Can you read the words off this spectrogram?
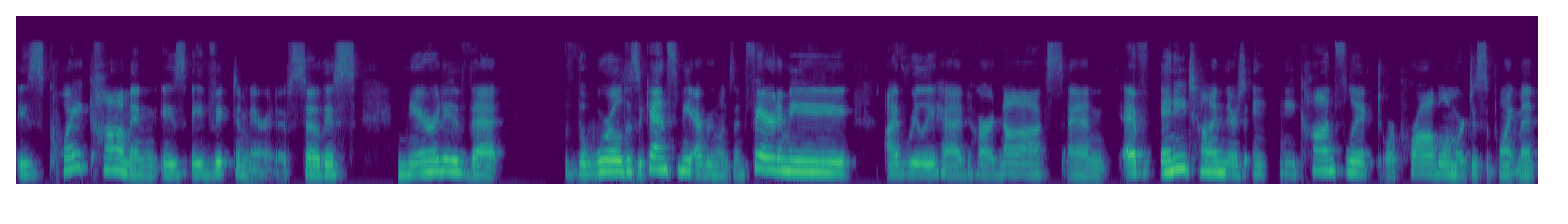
is quite common is a victim narrative. So this narrative that the world is against me everyone's unfair to me i've really had hard knocks and ev- anytime there's any conflict or problem or disappointment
